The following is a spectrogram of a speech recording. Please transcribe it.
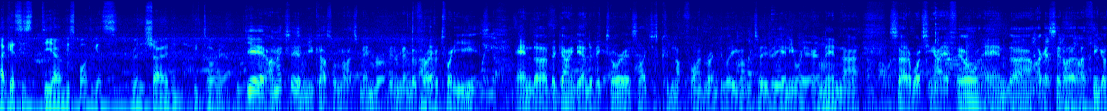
I guess it's the only sport that gets really shown in Victoria. Yeah, I'm actually a Newcastle Knights member. I've been a member for Okay. over 20 years, and uh, but going down to Victoria, it's like just could not find rugby league on the TV anywhere. And then uh, started watching AFL, and uh, like I said, I, I think I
